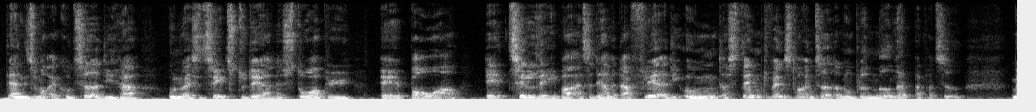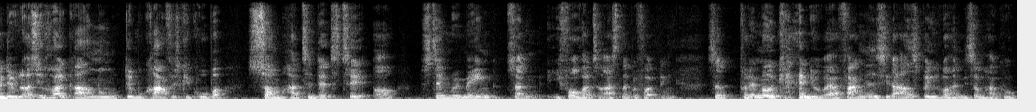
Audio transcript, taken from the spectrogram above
det er, at han ligesom har rekrutteret de her universitetsstuderende, storby øh, borgere øh, til Labour. Altså det her med, at der er flere af de unge, der stemte venstreorienteret, der nu er blevet medlem af partiet. Men det er vel også i høj grad nogle demografiske grupper, som har tendens til at stemme Remain sådan, i forhold til resten af befolkningen. Så på den måde kan han jo være fanget i sit eget spil, hvor han ligesom har kunne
